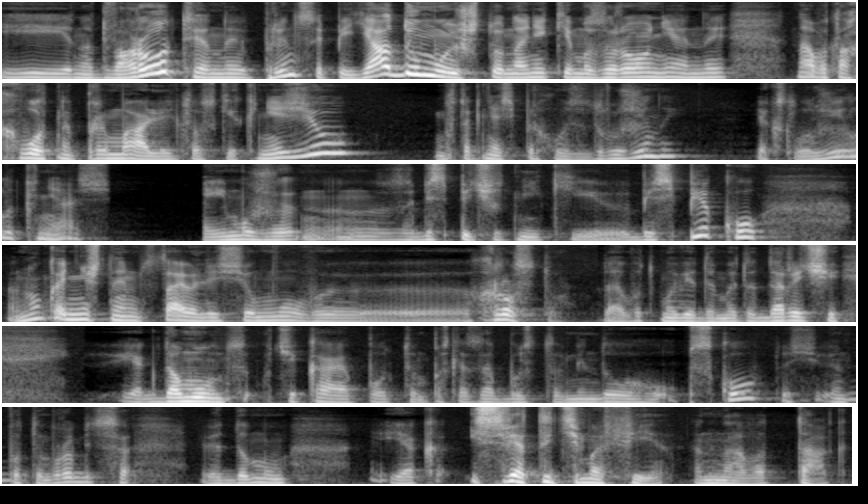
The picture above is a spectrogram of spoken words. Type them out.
і наадварот яны прынцыпе я думаю што на нейкім узроўні яны нават ахвотна прымалі літоўскіх князёў так князь прыходзіць з дружынай як служылы князь. І можа забяспечыць нейкі бяспеку ну конечно ім ставіліся умовы хросту да вот мы ведаем это. Дарэчы як дамонт уцікае потым пасля забойства міндовага у пску. То есть ён потым робіцца вядомым як і святы Тимофей. Нават так.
